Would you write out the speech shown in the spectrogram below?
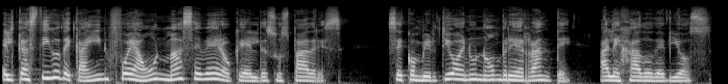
El castigo de Caín fue aún más severo que el de sus padres. Se convirtió en un hombre errante, alejado de Dios.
